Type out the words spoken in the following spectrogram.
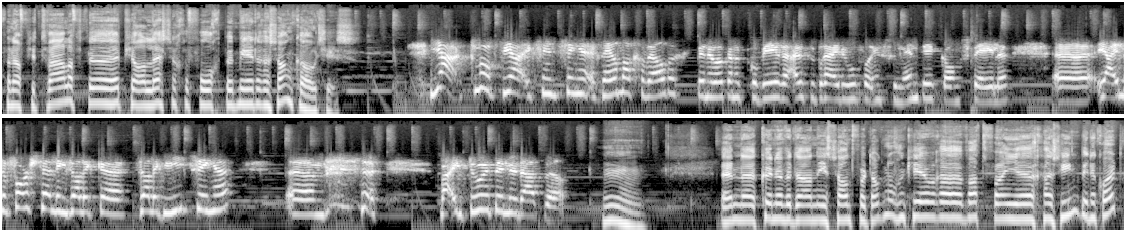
vanaf je twaalfde heb je al lessen gevolgd bij meerdere zangcoaches. Ja, klopt. Ja, ik vind zingen echt helemaal geweldig. Ik ben nu ook aan het proberen uit te breiden hoeveel instrumenten ik kan spelen. Uh, ja, in de voorstelling zal ik, uh, zal ik niet zingen. Um, maar ik doe het inderdaad wel. Hmm. En uh, kunnen we dan in Zandvoort ook nog een keer wat van je gaan zien binnenkort?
